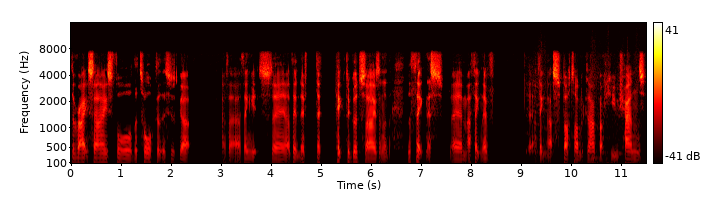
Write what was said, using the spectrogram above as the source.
the right size for the torque that this has got. I, th I think it's uh, I think they've they've picked a good size and the thickness. Um, I think they've I think that's spot on because I've got huge hands,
